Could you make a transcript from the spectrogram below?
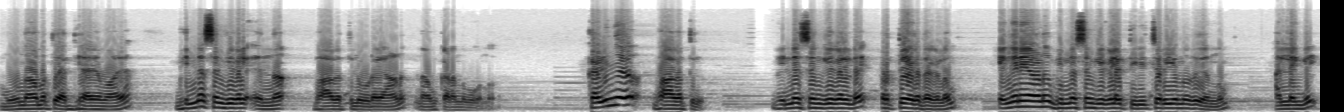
മൂന്നാമത്തെ അധ്യായമായ ഭിന്നസംഖ്യകൾ എന്ന ഭാഗത്തിലൂടെയാണ് നാം കടന്നു പോകുന്നത് കഴിഞ്ഞ ഭാഗത്തിൽ ഭിന്നസംഖ്യകളുടെ പ്രത്യേകതകളും എങ്ങനെയാണ് ഭിന്നസംഖ്യകളെ തിരിച്ചറിയുന്നത് എന്നും അല്ലെങ്കിൽ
